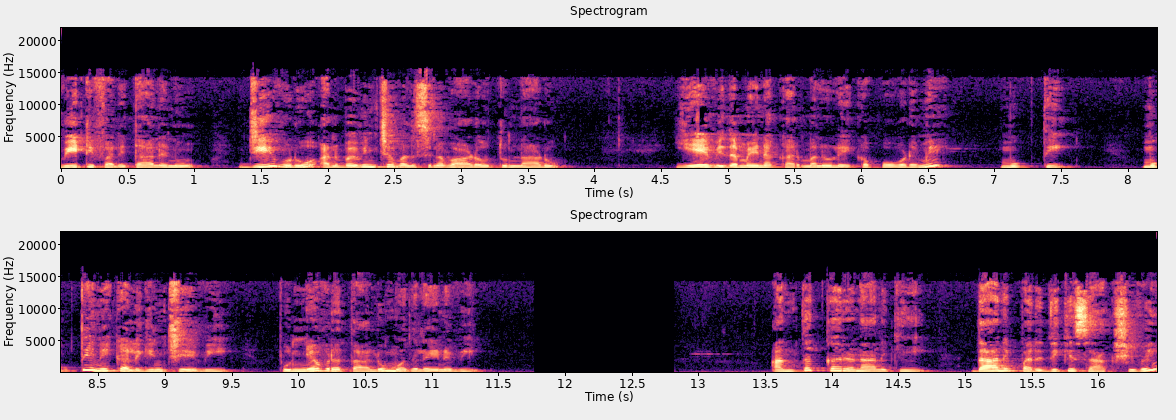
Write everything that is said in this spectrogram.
వీటి ఫలితాలను జీవుడు అనుభవించవలసిన వాడవుతున్నాడు. ఏ విధమైన కర్మలు లేకపోవడమే ముక్తి. ముక్తిని కలిగించేవి పుణ్యవ్రతాలు మొదలైనవి. అంతఃకరణానికి దాని పరిధికి సాక్షివై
